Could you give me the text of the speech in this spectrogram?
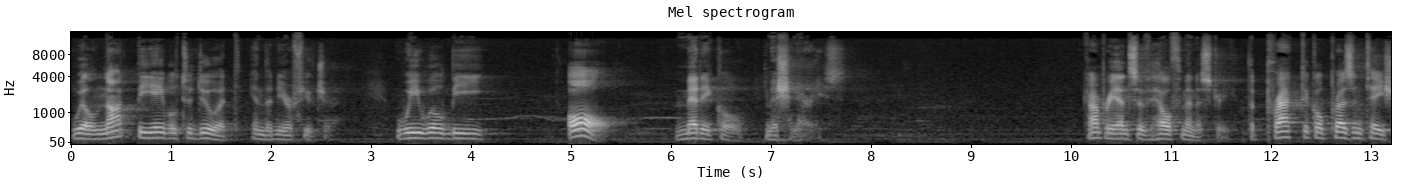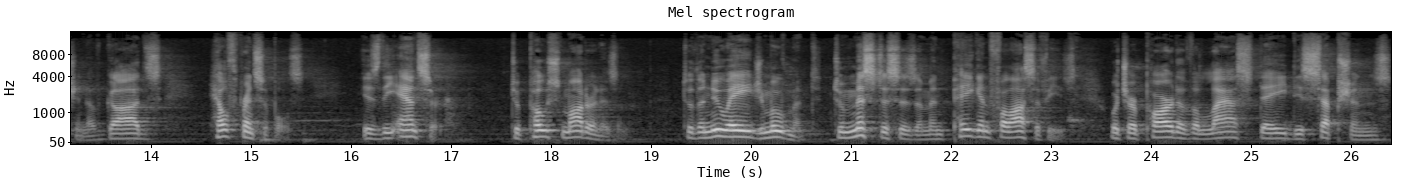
will not be able to do it in the near future. We will be all medical missionaries. Comprehensive Health Ministry, the practical presentation of God's health principles, is the answer to postmodernism, to the New Age movement, to mysticism and pagan philosophies, which are part of the last day deceptions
